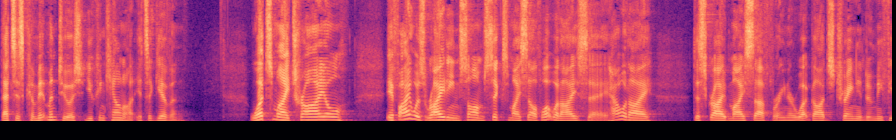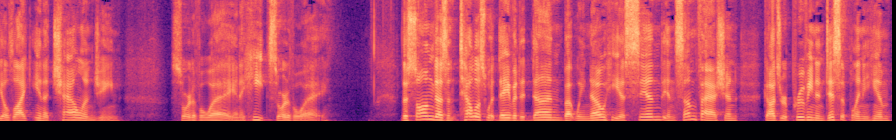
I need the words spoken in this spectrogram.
That's his commitment to us. You can count on it. It's a given. What's my trial? If I was writing Psalm 6 myself, what would I say? How would I describe my suffering or what God's training to me feels like in a challenging sort of a way, in a heat sort of a way? The song doesn't tell us what David had done, but we know he has sinned in some fashion God's reproving and disciplining him.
